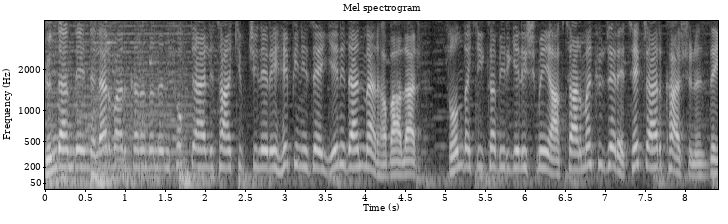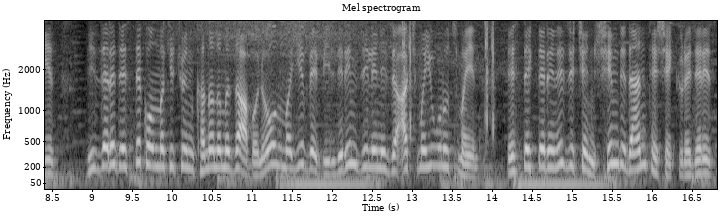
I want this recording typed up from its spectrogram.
Gündemde Neler Var kanalının çok değerli takipçileri hepinize yeniden merhabalar. Son dakika bir gelişmeyi aktarmak üzere tekrar karşınızdayız. Bizlere destek olmak için kanalımıza abone olmayı ve bildirim zilinizi açmayı unutmayın. Destekleriniz için şimdiden teşekkür ederiz.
